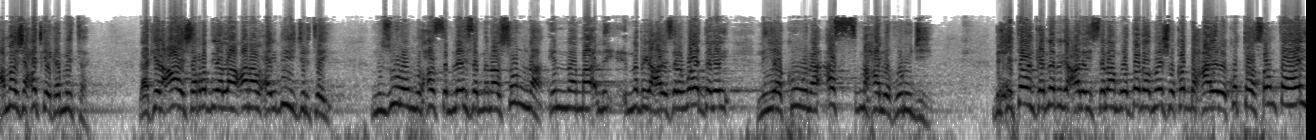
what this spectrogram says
Acmaasha xajkay ka mid tahay. Laakiin caaisha radi allahu canha waxay dhihi jirtay nuzuul muxasab laysa min asunna inama nabiga alay slam waa degay liyakuuna asmaxa likhuruujihi bixitaanka nabiga calayh salaam waddada meeshuu ka baxaaya bay ku toosan tahay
